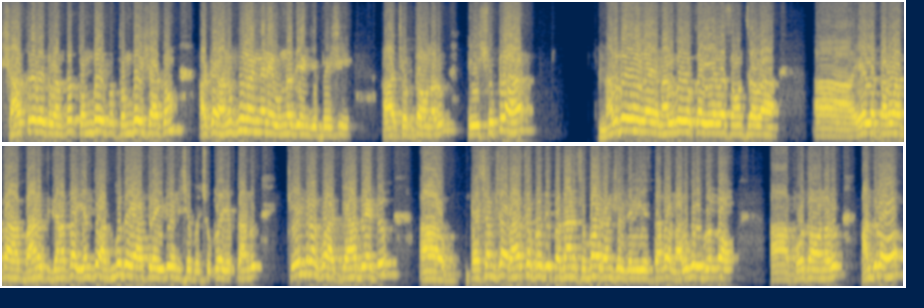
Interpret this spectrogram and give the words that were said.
శాస్త్రవేత్తలంతా తొంభై తొంభై శాతం అక్కడ అనుకూలంగానే ఉన్నది అని చెప్పేసి ఆ చెప్తా ఉన్నారు. ఈ శుక్ల నలభై ఏళ్ళ నలభై ఒక్క ఏళ్ళ సంవత్సరాల ఆ ఏళ్ళ తర్వాత భారత్ ఘనత ఎంతో అద్భుత యాత్ర ఇది అని చెప్పి శుక్ల చెప్తాడు. కేంద్ర క్యాబినెట్ ఆ ప్రశంస రాష్ట్రపతి ప్రధాని శుభాకాంక్షలు తెలియజేస్తాడు నలుగురు బృందం ఆ పోతా ఉన్నారు. అందులో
